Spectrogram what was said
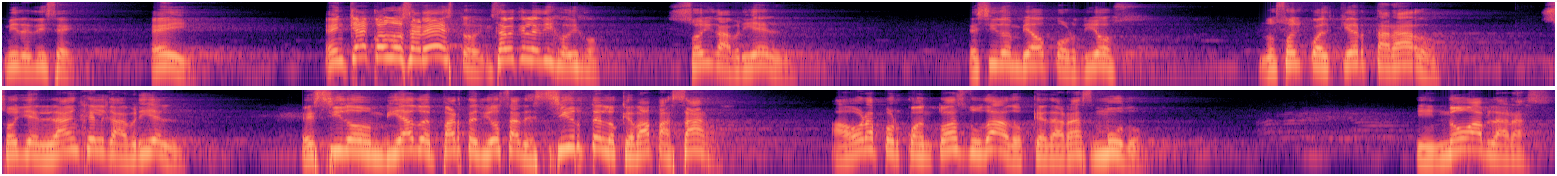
Mire, dice, hey, ¿en qué conoceré esto? ¿Y sabe qué le dijo? Dijo, soy Gabriel. He sido enviado por Dios. No soy cualquier tarado. Soy el ángel Gabriel He sido enviado de parte de Dios a decirte lo que va a pasar. Ahora por cuanto has dudado, quedarás mudo. Y no hablarás.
